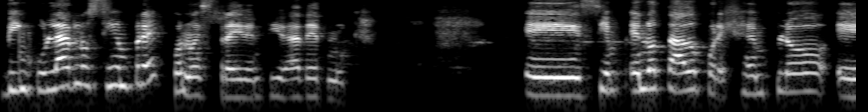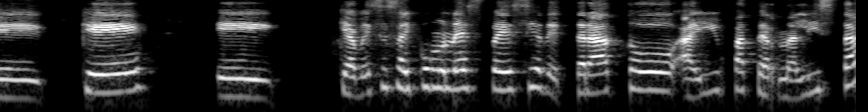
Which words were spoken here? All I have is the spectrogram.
vincularlo siempre con nuestra identidad étnica. Eh, he notado, por ejemplo, eh, que, que a veces hay como una especie de trato ahí paternalista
